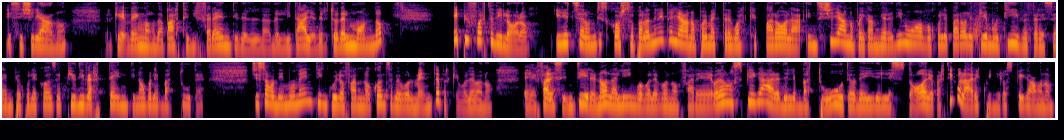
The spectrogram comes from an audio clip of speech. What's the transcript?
il siciliano, perché vengono da parti differenti del, dell'Italia, addirittura del mondo, è più forte di loro iniziare un discorso parlando in italiano, poi mettere qualche parola in siciliano, poi cambiare di nuovo, quelle parole più emotive, per esempio, quelle cose più divertenti, no? quelle battute. Ci sono dei momenti in cui lo fanno consapevolmente perché volevano eh, fare sentire no? la lingua, volevano, fare, volevano spiegare delle battute o dei, delle storie particolari, quindi lo spiegavano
